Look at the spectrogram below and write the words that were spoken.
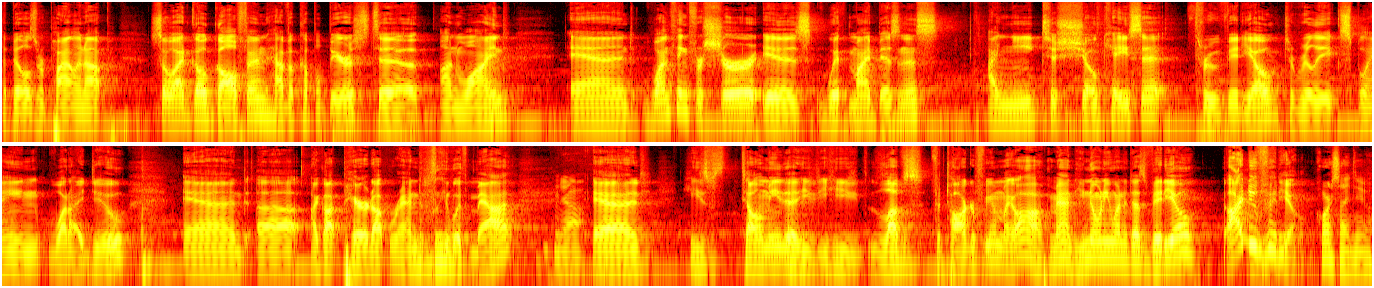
the bills were piling up, so I'd go golfing, have a couple beers to unwind. And one thing for sure is with my business, I need to showcase it through video to really explain what I do. And uh, I got paired up randomly with Matt, Yeah. and he's telling me that he, he loves photography. I'm like, oh man, do you know anyone that does video? I do video. Of course I do.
